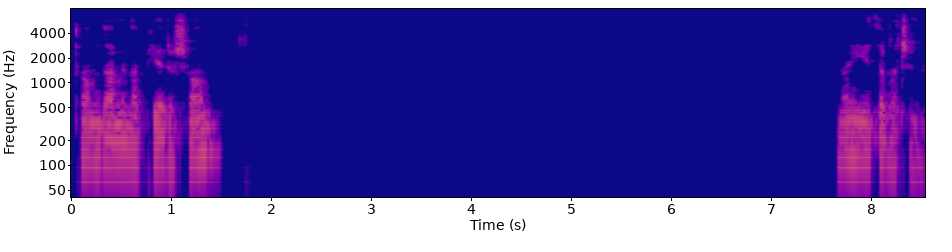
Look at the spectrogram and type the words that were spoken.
Tą damy na pierwszą. No i zobaczymy.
